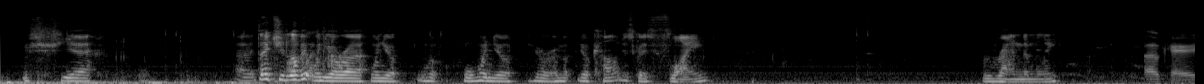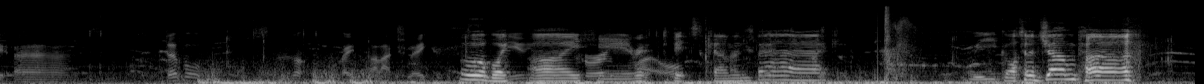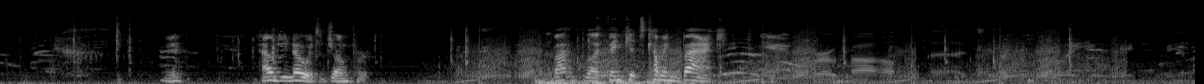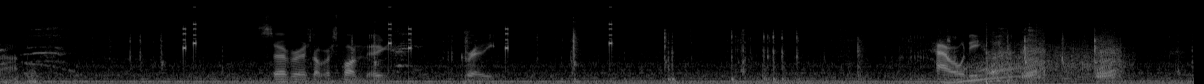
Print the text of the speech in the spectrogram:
yeah. Uh, don't you love it when your uh, when your when your your um, your car just goes flying randomly? Okay, uh. Double. Not wait, well, actually. Oh boy, You I hear it. It's coming back. We got a jumper. Yeah. How do you know it's a jumper? In fact, I think it's coming back. New profile. Uh, see if I can play your game via that. Server is not responding. Great. Howdy.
